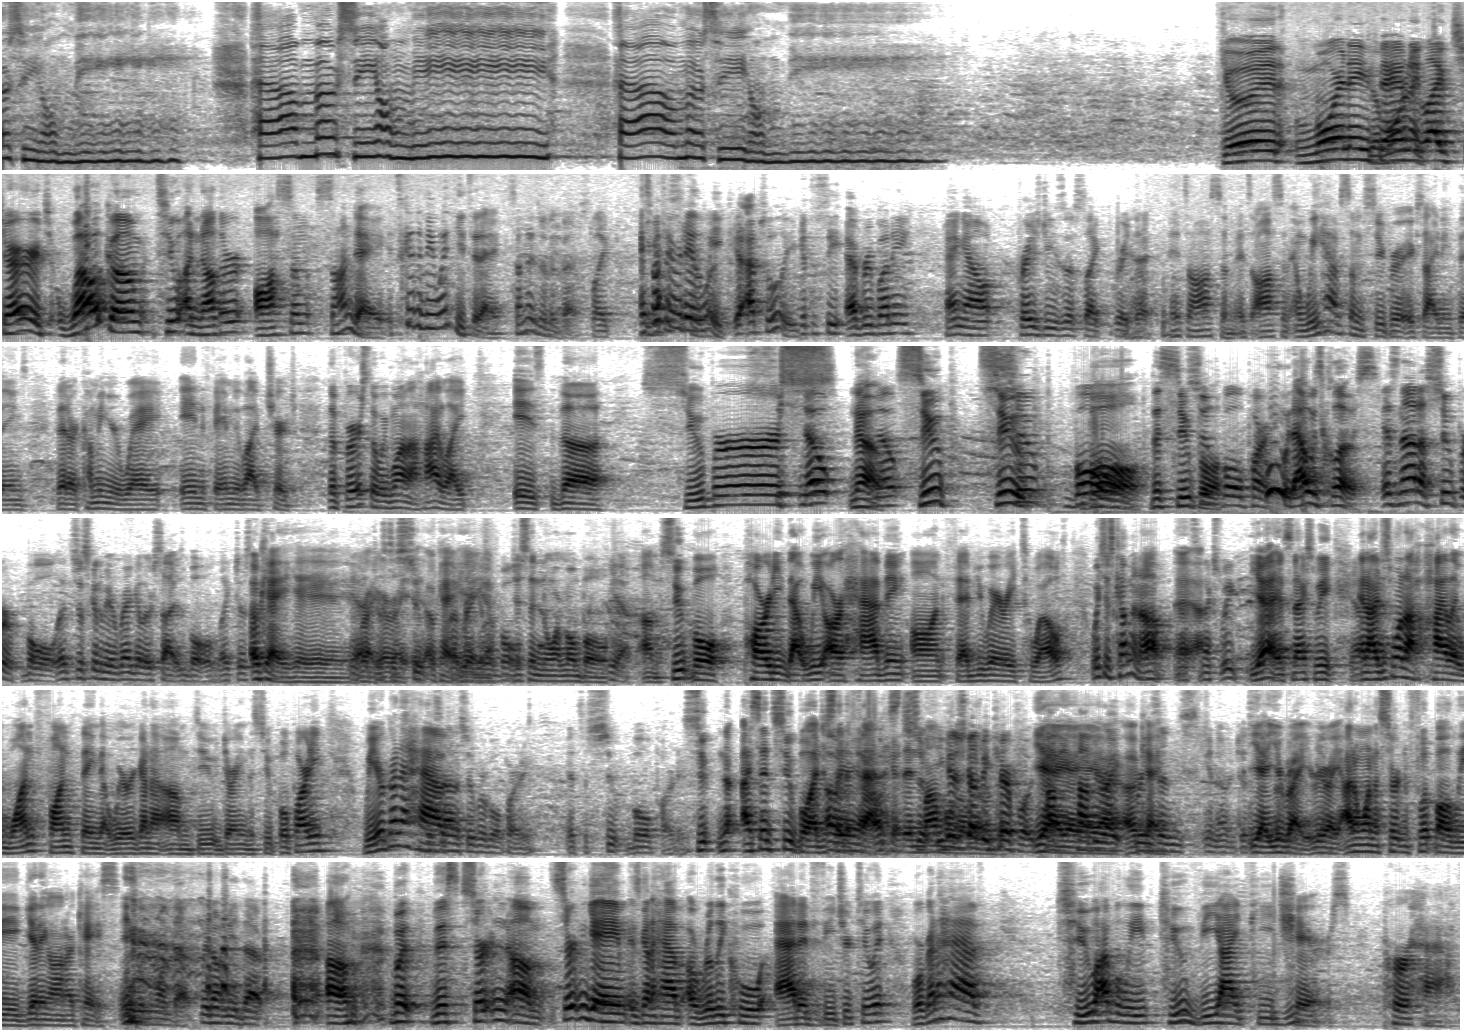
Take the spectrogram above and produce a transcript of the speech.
mercy on me. Have mercy on me. Have mercy on me. Good morning, Good Family morning. Life Church. Welcome to another awesome Sunday. It's good to be with you today. Sundays are the best. Like It's my favorite day of the everybody. week. Yeah, absolutely. You get to see everybody, hang out, praise Jesus. Like great day. It's awesome. It's awesome. And we have some super exciting things that are coming your way in Family Life Church. The first that we want to highlight is the super. Soup- nope. No. Nope. Soup. Soup, Soup bowl. The soup, Soup bowl party. Ooh, that was close. It's not a super bowl. It's just going to be a regular size bowl. Like just Okay, yeah, yeah, yeah, yeah. Yeah, right, just right, a right. soup, okay, a yeah, regular yeah. bowl. Just a normal bowl. Yeah. Um, soup bowl party that we are having on February 12th, which is coming up. It's Uh, next week. Yeah, it's next week. And I just want to highlight one fun thing that we're gonna um, do during the soup bowl party. We are gonna It's have not a Super Bowl party. It's a soup bowl party. soup. No, I said soup bowl. I just Oh, said yeah, it yeah, fast. okay. and So mumbled you just got to be careful. Yeah, yeah, yeah, Copyright yeah, okay. reasons, you know. Just Yeah, you're right. You're right. I don't want a certain football league getting on our case. We wouldn't want that. We don't need that. um, but this certain um, certain game is going to have a really cool added feature to it. We're going to have two, I believe, two VIP chairs per half.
